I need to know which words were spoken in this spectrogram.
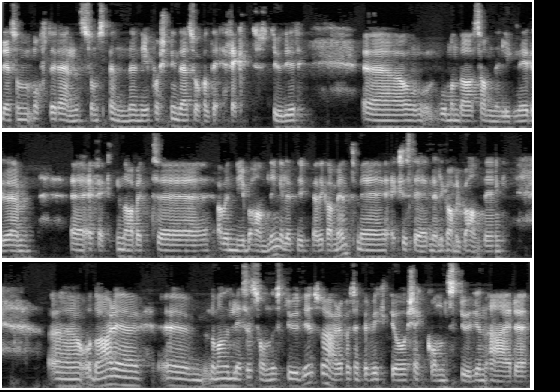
det som ofte regnes som spennende ny forskning, det er såkalte effektstudier. Hvor man da sammenligner effekten av, et, uh, av, en ny behandling eller et nytt medikament med eksisterende eller gammel behandling. og da er det, Når man leser sånne studier, så er det f.eks. viktig å sjekke om studien er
